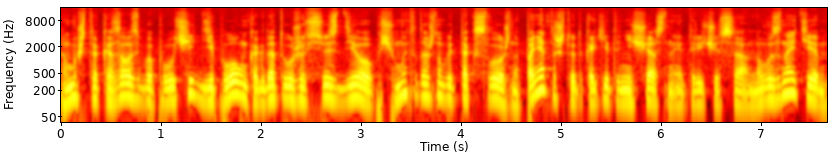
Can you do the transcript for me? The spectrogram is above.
Потому что, казалось бы, получить диплом, когда ты уже все сделал, почему это должно быть так сложно? Понятно, что это какие-то несчастные три часа, но вы знаете,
